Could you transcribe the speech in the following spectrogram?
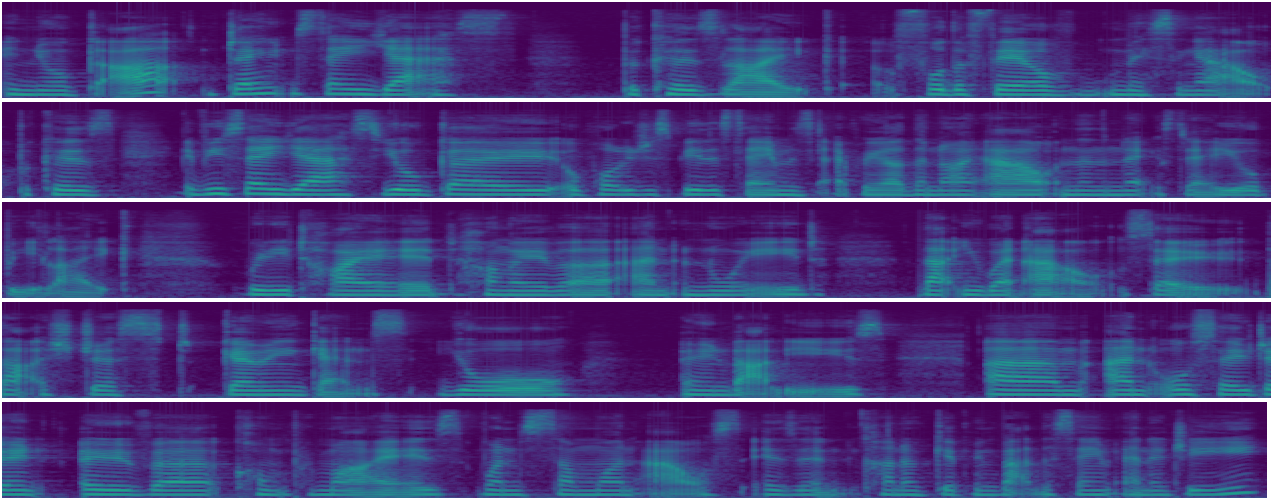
in your gut, don't say yes because like for the fear of missing out. Because if you say yes you'll go it'll probably just be the same as every other night out and then the next day you'll be like really tired hungover and annoyed that you went out. So that's just going against your own values. Um, and also don't over compromise when someone else isn't kind of giving back the same energy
